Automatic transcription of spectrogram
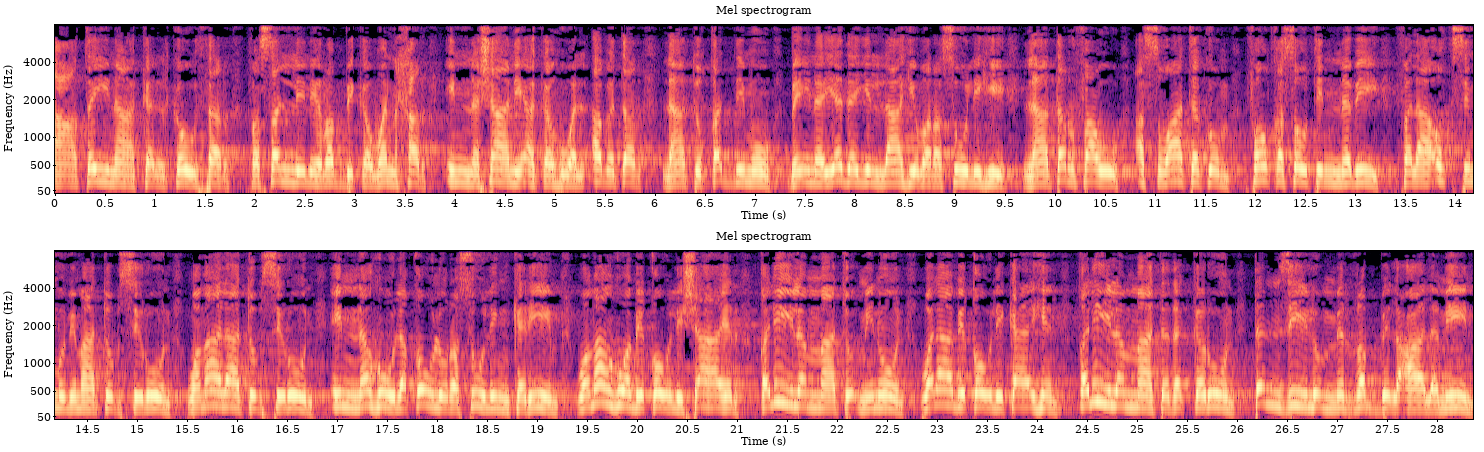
أعطيناك الكوثر. فصل لربك وانحر إن شانئك هو الأبتر. لا تقدموا بين يدي الله ورسوله لا ترفعوا أصواتكم فوق صوت النبي فلا أقسم بما تبصرون وما لا تبصرون. إنه لقول رسول كريم وما هو بقول شاعر قليلا ما تؤمنون ولا بقول كاهن قليلا ما تذكرون. تنزيل من رب العالمين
